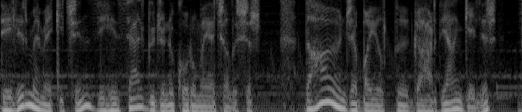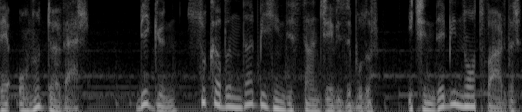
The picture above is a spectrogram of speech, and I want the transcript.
Delirmemek için zihinsel gücünü korumaya çalışır. Daha önce bayılttığı gardiyan gelir ve onu döver. Bir gün su kabında bir Hindistan cevizi bulur. İçinde bir not vardır.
